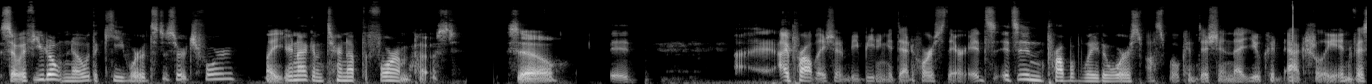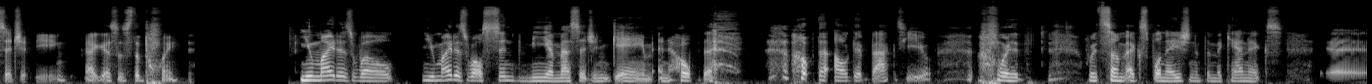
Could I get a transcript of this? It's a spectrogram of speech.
So if you don't know the keywords to search for, like you're not going to turn up the forum post. So it, I, probably shouldn't be beating a dead horse there. It's it's in probably the worst possible condition that you could actually envisage it being. I guess is the point. You might as well you might as well send me a message in game and hope that hope that I'll get back to you with with some explanation of the mechanics. Uh,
